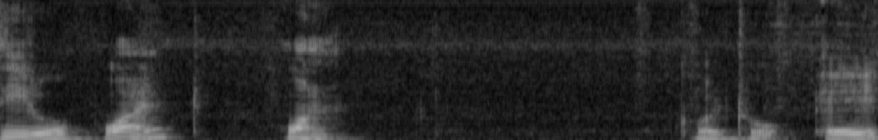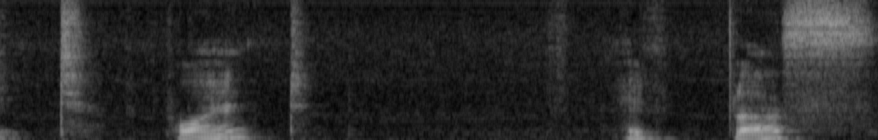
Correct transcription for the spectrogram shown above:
0.1 equal to 8.8 plus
